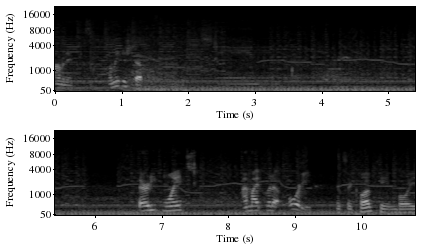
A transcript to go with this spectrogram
Let me just step. Thirty points. I might put up forty. It's a club team, boys.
